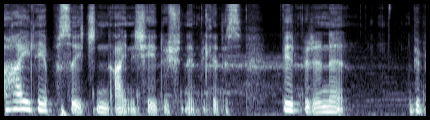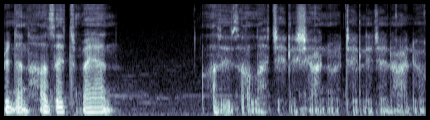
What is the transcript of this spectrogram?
aile yapısı için aynı şeyi düşünebiliriz. Birbirini birbirinden haz etmeyen Aziz Allah Celle Şanuhu Celle Celaluhu.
